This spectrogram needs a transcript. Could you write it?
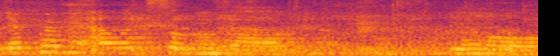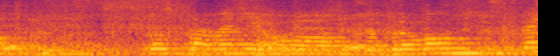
Ďakujeme Alexovi za jeho rozprávanie o dobrovoľníctve.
